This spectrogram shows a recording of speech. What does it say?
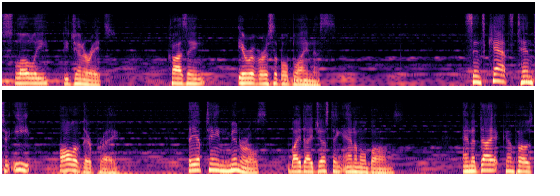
slowly degenerates, causing irreversible blindness. Since cats tend to eat all of their prey, they obtain minerals by digesting animal bones, and a diet composed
